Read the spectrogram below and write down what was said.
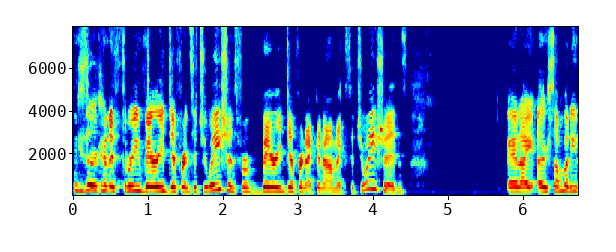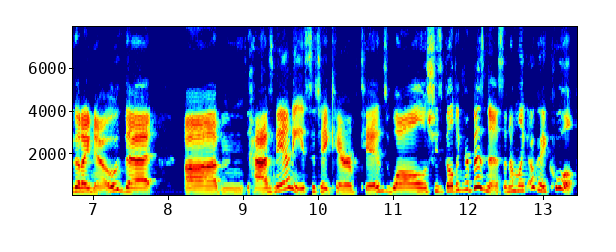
These are kind of three very different situations for very different economic situations. And I there's somebody that I know that um, has nannies to take care of kids while she's building her business. And I'm like, okay, cool.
